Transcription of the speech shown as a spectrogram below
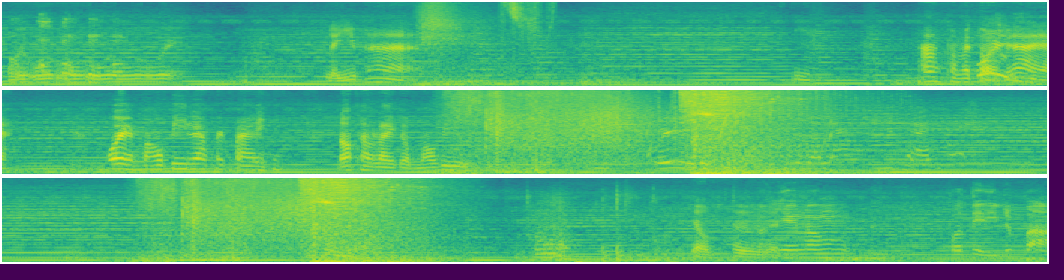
โอ้ยโอ้ยโอ้ยโอ้ยโอ้ยเหลือยี่ห้าอ้าวทำไมต่อยไม่ได้อะ โอ้ยเมาส์พี่แล้วไปไป น้องทำอะไรกับเมาส์พี่เฮ้ยเวลาแล้วพี่สามเดี๋ยวเธอยังน้องโปรตีนอีกหรือเปล่า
